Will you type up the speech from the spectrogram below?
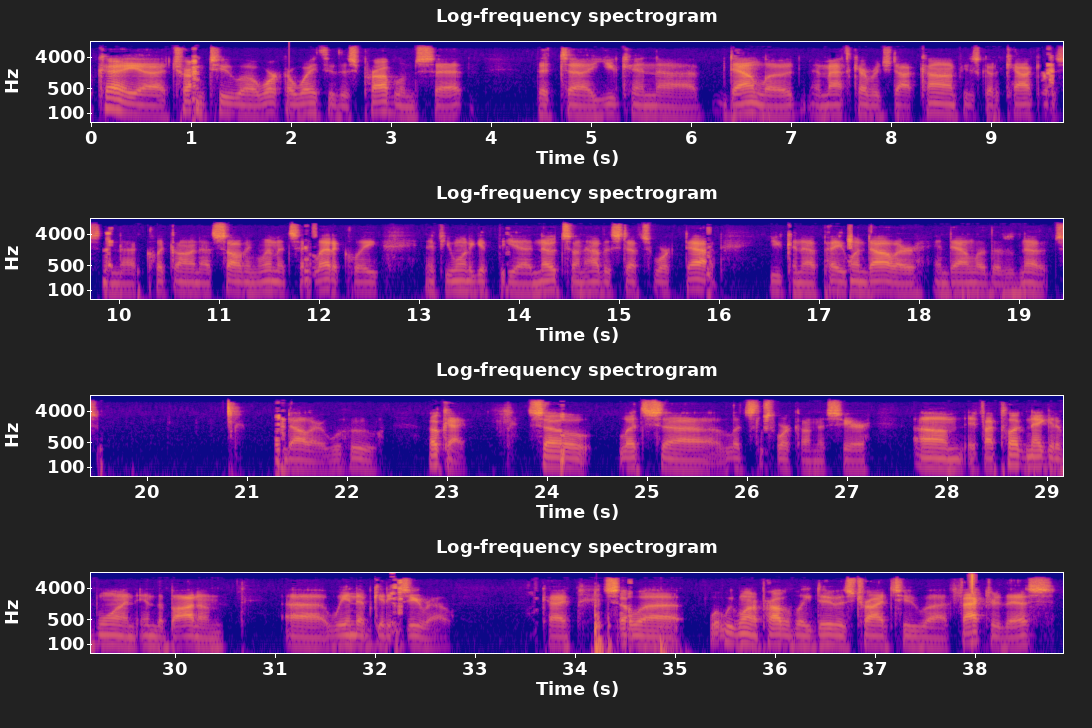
Okay, uh, trying to uh, work our way through this problem set that uh, you can uh, download at mathcoverage.com. If you just go to calculus and uh, click on uh, solving limits analytically, and if you want to get the notes on how this stuff's worked out, you can pay one dollar and download those notes. One dollar, woohoo! Okay, so let's let's let's work on this here um, if I plug negative 1 in the bottom, uh, we end up getting 0. Okay, so uh, what we want to probably do is try to uh, factor this.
